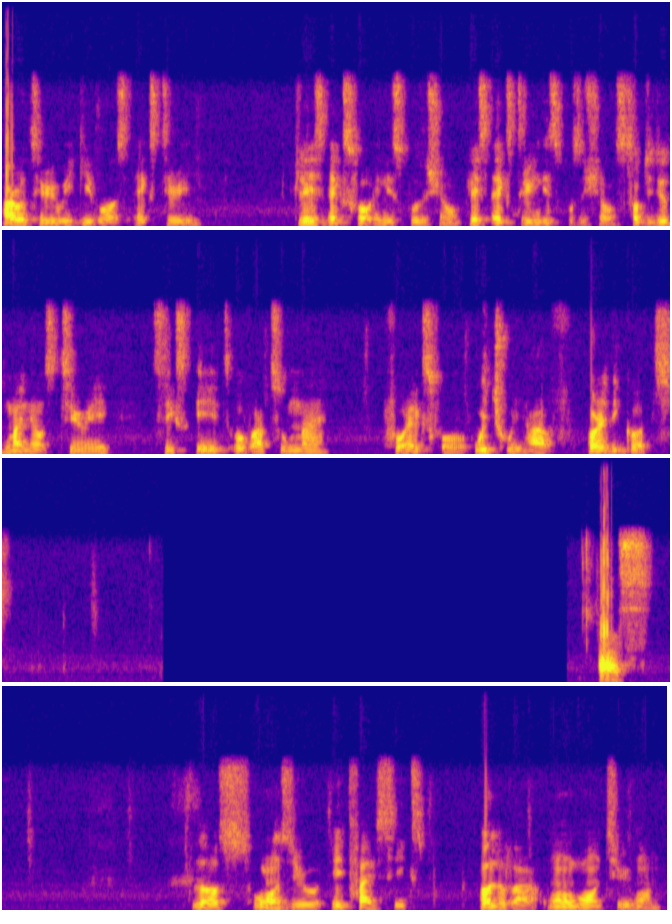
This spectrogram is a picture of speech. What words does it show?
Arrow 3 will give us x3 place x4 in this position place x3 in this position. Substitute minus 368 over 29 for x4 which we have already got. As plus 10856 all over 1131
